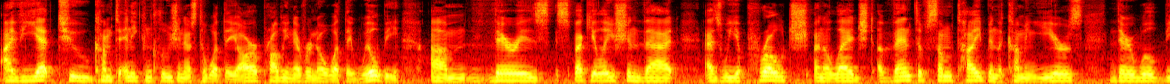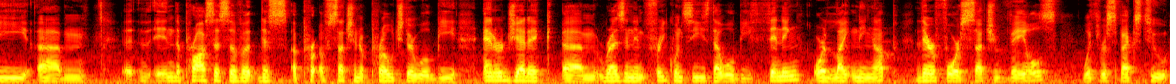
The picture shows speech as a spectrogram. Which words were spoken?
I've yet to come to any conclusion as to what they are. Probably never know what they will be. Um, there is speculation that as we approach an alleged event of some type in the coming years, there will be, um, in the process of a, this of such an approach, there will be energetic um, resonant frequencies that will be thinning or lightening up. Therefore, such veils with respects to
